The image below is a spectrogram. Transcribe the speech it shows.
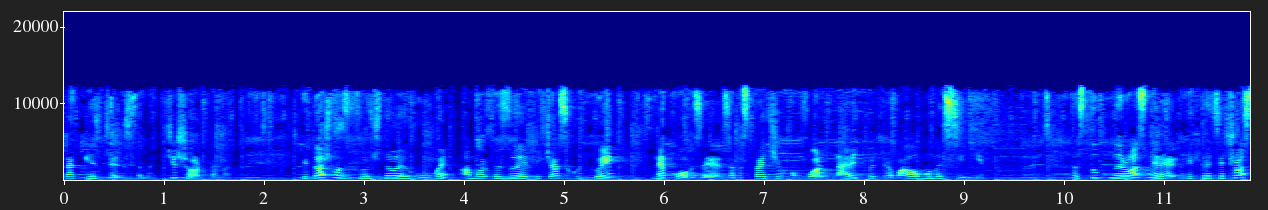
так і з джинсами чи шортами. Підошва з зручної гуми амортизує під час ходьби, не ковзає, забезпечує комфорт навіть при тривалому носінні. Доступні розміри від 36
